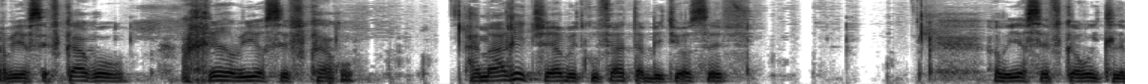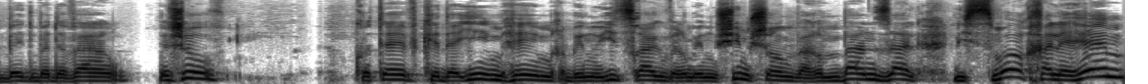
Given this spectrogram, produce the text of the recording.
רבי יוסף קארו, אחרי רבי יוסף קארו. המעריץ שהיה בתקופת הבית יוסף, רבי יוסף קארו התלבט בדבר, ושוב, כותב, כדאים הם רבנו יצחק ורבנו שמשון והרמב"ן ז"ל, לסמוך עליהם,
